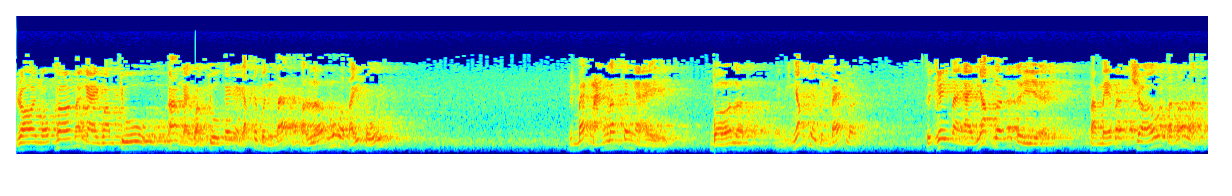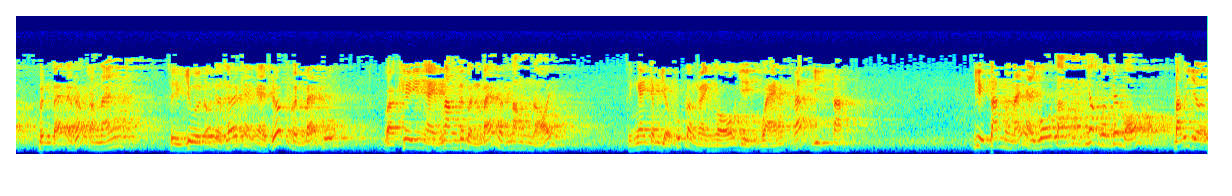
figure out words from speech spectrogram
Rồi một hôm á ngài vào chùa à, ngài vào chùa cái ngài gặp cái bình bát rất là lớn lúc có bảy tuổi bình bát nặng lắm, cái ngày bợ lên, ngày bị nhấc cái bình bát lên. Thì khi mà ngài nhấc lên đó thì à, bà mẹ bác sợ quá, bà nói là bình bát này rất là nặng. Thì vừa nói như thế, cái ngài rớt cái bình bát xuống. Và khi ngài nâng cái bình bát lên nâng nổi. Thì ngay trong giờ phút đó, ngài ngộ gì? Vạn pháp di tâm. Di tâm hồi nãy ngài vô tâm nhấc lên cái mổ. Mà bây giờ,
